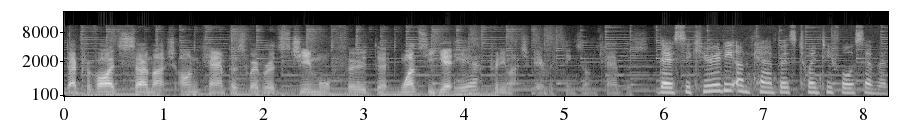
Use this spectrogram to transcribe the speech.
They provide so much on campus, whether it's gym or food, that once you get here, pretty much everything's on campus. There's security on campus 24-7.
